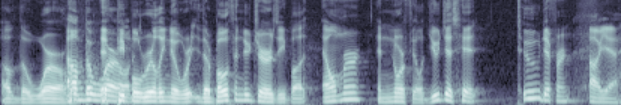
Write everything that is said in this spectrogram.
of the world. Of the world. If people really knew, we're, they're both in New Jersey, but Elmer and Northfield, you just hit two different Oh yeah,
